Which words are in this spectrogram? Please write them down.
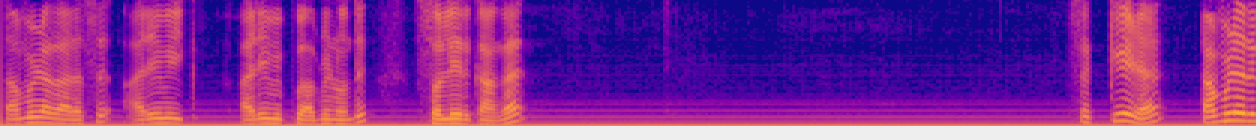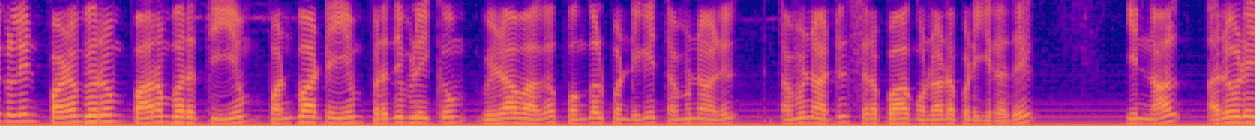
தமிழக அரசு அறிவி அறிவிப்பு அப்படின்னு வந்து சொல்லியிருக்காங்க. ஸோ கீழே தமிழர்களின் பழம்பெரும் பாரம்பரியத்தையும் பண்பாட்டையும் பிரதிபலிக்கும் விழாவாக பொங்கல் பண்டிகை தமிழ்நாட்டில் தமிழ்நாட்டில் சிறப்பாக கொண்டாடப்படுகிறது. இந்நாள் அறுவடை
